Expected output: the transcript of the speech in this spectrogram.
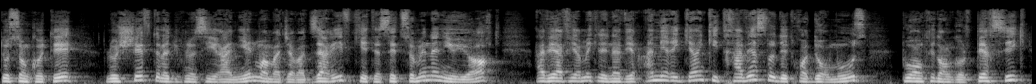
De son côté, le chef de la diplomatie iranienne, Mohammad Javad Zarif, qui était cette semaine à New York, avait affirmé que les navires américains qui traversent le détroit d'Ormuz pour entrer dans le Golfe Persique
